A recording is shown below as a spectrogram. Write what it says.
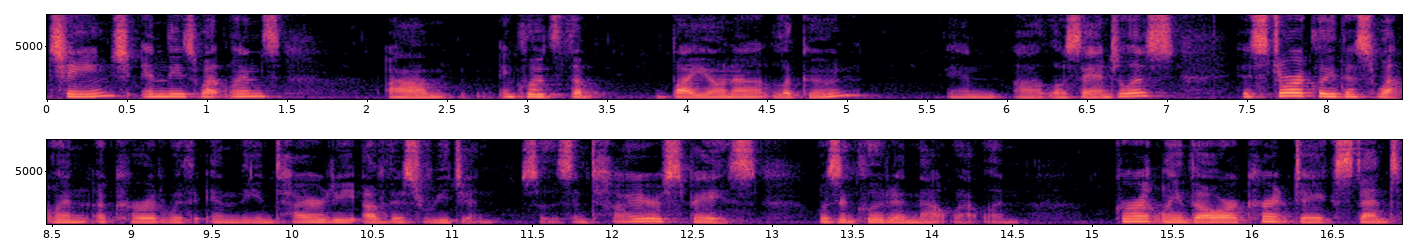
change in these wetlands um, includes the Ballona Lagoon in uh, Los Angeles. Historically, this wetland occurred within the entirety of this region, so this entire space was included in that wetland. Currently, though, our current day extent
